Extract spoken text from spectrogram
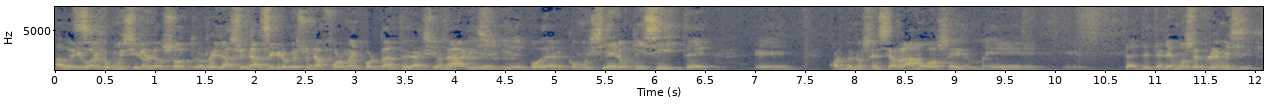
averiguar cómo hicieron los otros. Relacionarse creo que es una forma importante de accionar y de, poder. ¿Cómo hicieron? ¿Qué hiciste? Eh, cuando nos encerramos... Eh, detenemos el problema y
